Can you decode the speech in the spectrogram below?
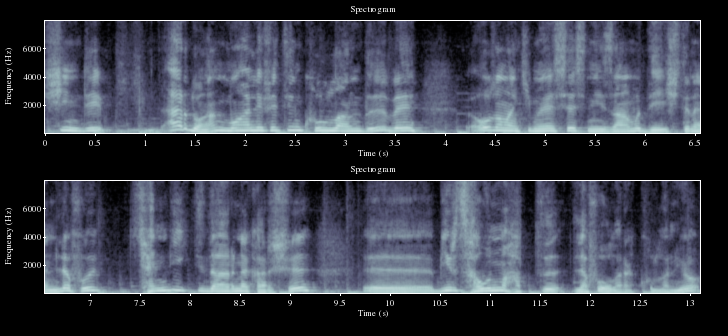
Şimdi Erdoğan muhalefetin kullandığı ve o zamanki müesses nizamı değiştiren lafı kendi iktidarına karşı e, bir savunma hattı lafı olarak kullanıyor.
